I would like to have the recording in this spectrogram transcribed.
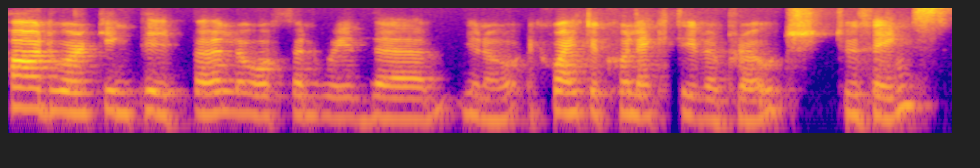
Hardworking people, often with uh, you know quite a collective approach to things.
